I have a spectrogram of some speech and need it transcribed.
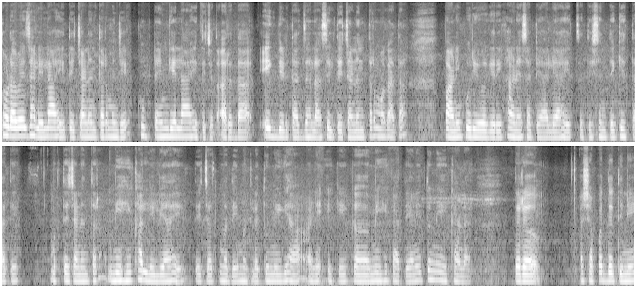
थोडा वेळ झालेला आहे. त्याच्यानंतर म्हणजे खूप टाईम गेला आहे. त्याच्यात अर्धा एक दीड तास झाला असेल. त्याच्यानंतर मग आता पाणीपुरी वगैरे खाण्यासाठी आले आहेत. सतीशन ते घेतात ते. मग त्याच्यानंतर मीही खाल्लेली आहे. त्याच्यातमध्ये म्हटलं तुम्ही घ्या आणि एक एक मीही खाते आणि तुम्हीही खाणार. तर अशा पद्धतीने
